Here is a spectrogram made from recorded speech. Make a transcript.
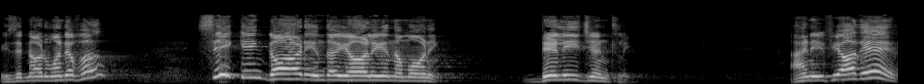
Is it not wonderful? Seeking God in the early in the morning, diligently. And if you are there,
